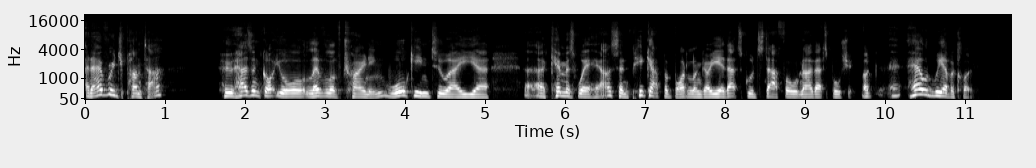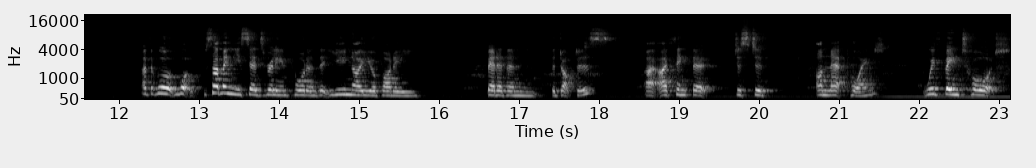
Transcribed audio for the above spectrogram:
an average punter who hasn't got your level of training walk into a uh, a chemist warehouse and pick up a bottle and go, yeah, that's good stuff, or no, that's bullshit. Like, how would we have a clue? I well, what, something you said is really important that you know your body better than the doctors. I, I think that just to on that point, we've been taught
